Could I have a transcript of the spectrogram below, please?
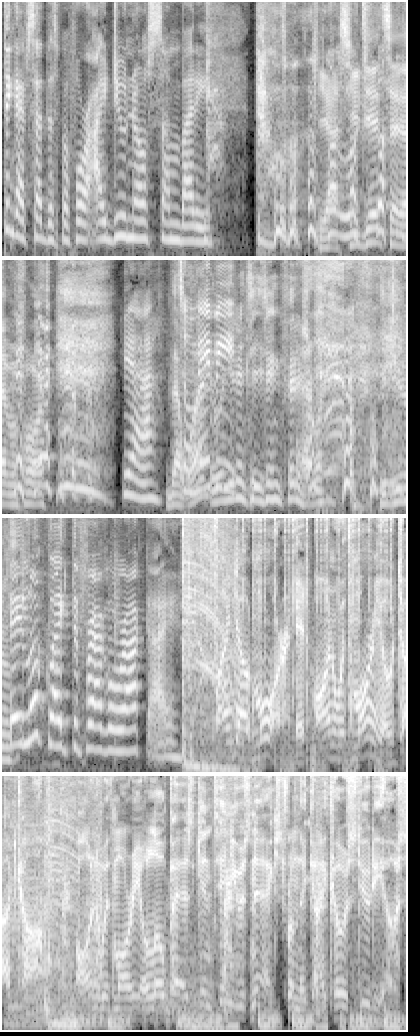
think I've said this before. I do know somebody. Yes, you did say that before. Yeah. That so what? maybe you, didn't, you didn't finish. What? You do know. they look like the Fraggle Rock guy. Find out more at OnWithMario.com. On with Mario Lopez continues next from the Geico Studios,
